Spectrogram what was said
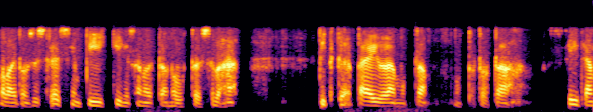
mä laitoin sen stressin piikkiin ja sanoin, että on ollut töissä vähän pitkää päivää, mutta, mutta tota, siitä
